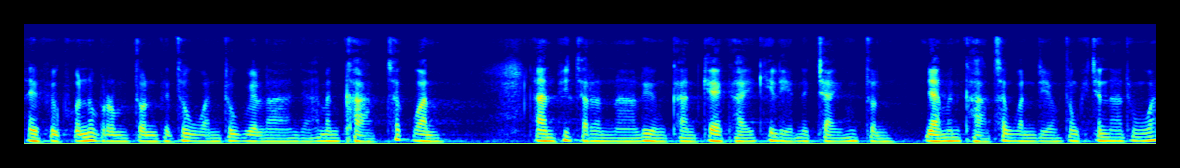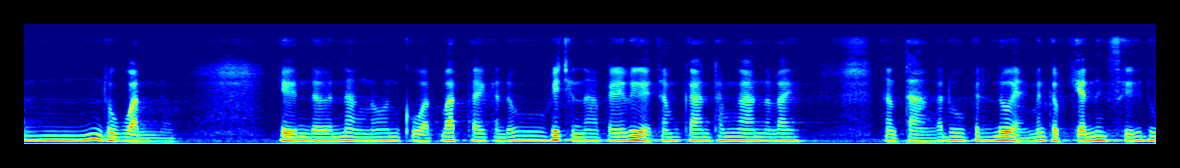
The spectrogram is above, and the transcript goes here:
ให้ฝึกฝนอบรมตนไปทุกวันทุกเวลา อย่าให้มันขาดสักวัน การพิจารณาเรื่องการแก้ไขกิเลสในใจของตน อย่ามันขาดสักวันเดียว ต้องพิจารณาทุกวันทุกวันยืนเดินนั่งนอนกวดวัดไปกันดูพิจารณาไปเรื่อยๆทำการทำงานอะไร ต่างๆ ก็ดูไปด้วยมันกับเขียนหนังสือดู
